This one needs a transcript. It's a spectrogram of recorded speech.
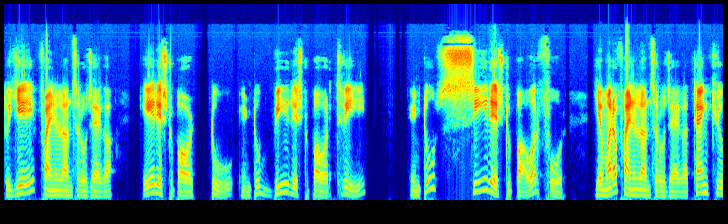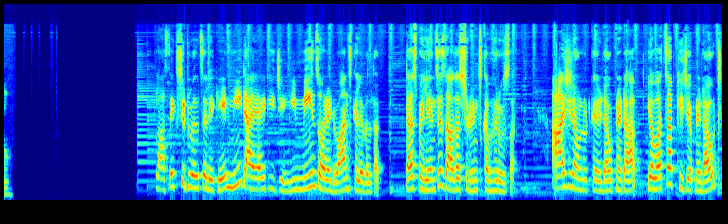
तो ये फाइनल आंसर हो जाएगा। A raise to power two into B raise to power three into C raise to power four. ये हमारा फाइनल आंसर हो जाएगा। थैंक यू क्लास सिक्स से ट्वेल्थ से लेके NEET I I T JEE mains और एडवांस के लेवल तक। दस मिलियन से ज़्यादा स्टूडेंट्स का भरोसा। आज ही डाउनलोड करें डाउट नेट आप या व्हाट्सअप कीजिए अपने डाउट्स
